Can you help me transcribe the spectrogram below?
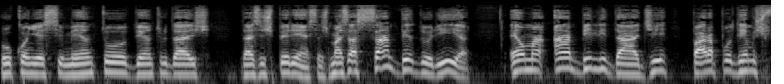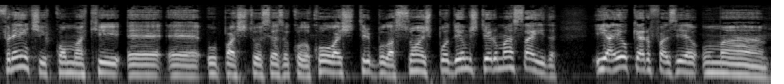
o conhecimento dentro das, das experiências, mas a sabedoria é uma habilidade para podermos frente, como aqui é, é, o pastor César colocou, as tribulações, podemos ter uma saída. E aí eu quero fazer uma,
